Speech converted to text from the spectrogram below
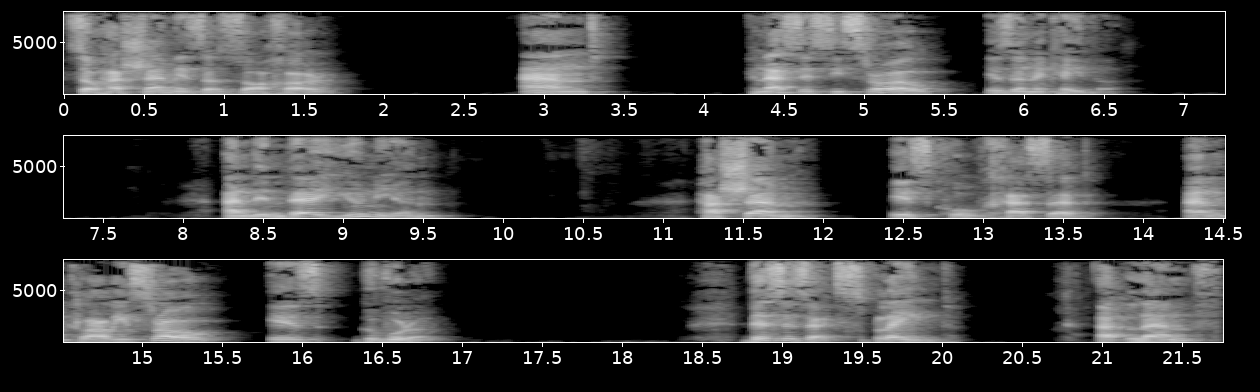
So Hashem is a Zohar, and Knesset Yisrael is a Nekeva. And in their union, Hashem is called Chesed, and Klal Yisrael is Gevura. This is explained at length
